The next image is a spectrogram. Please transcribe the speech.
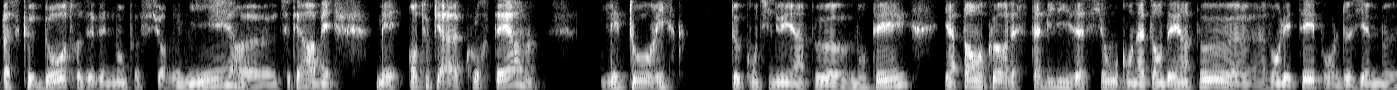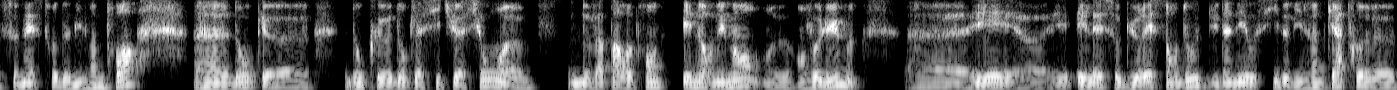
parce que d'autres événements peuvent survenir, etc. Mais, mais en tout cas, à court terme, les taux risquent de continuer un peu à augmenter. Il n'y a pas encore la stabilisation qu'on attendait un peu euh, avant l'été pour le deuxième semestre 2023. Euh, donc, euh, donc, donc la situation ne va pas reprendre énormément en volume. Et, et, et, laisse augurer sans doute d'une année aussi 2024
